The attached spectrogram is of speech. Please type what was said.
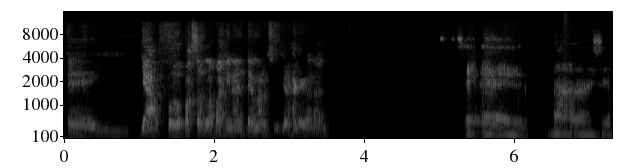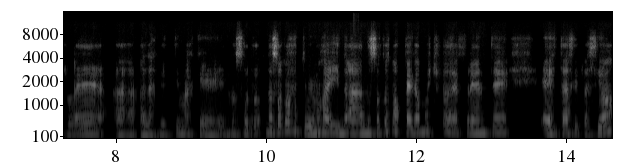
Eh, y ya puedo pasar la página del tema, si quieres agregar algo. Sí, eh, nada, decirle a, a, las víctimas que nosotros, nosotros estuvimos ahí, a nosotros nos pega mucho de frente esta situación,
